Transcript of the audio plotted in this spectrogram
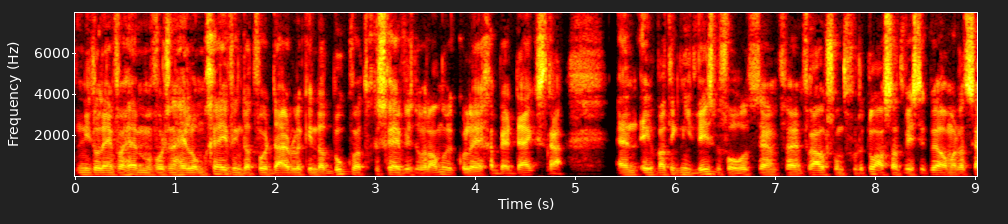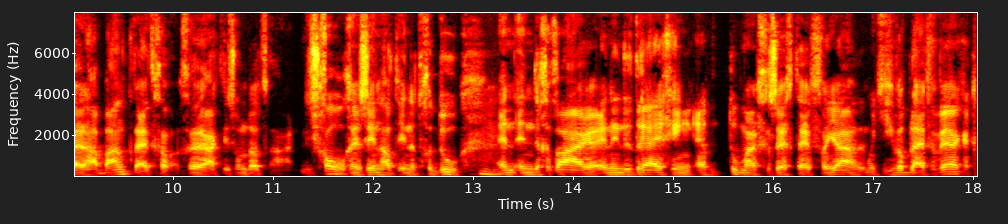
niet alleen voor hem, maar voor zijn hele omgeving. Dat wordt duidelijk in dat boek wat geschreven is door andere collega, Bert Dijkstra. En wat ik niet wist bijvoorbeeld, zijn, zijn vrouw stond voor de klas, dat wist ik wel. Maar dat zij haar baan kwijtgeraakt is omdat die school geen zin had in het gedoe. En in de gevaren en in de dreiging. En toen maar gezegd heeft van ja, dan moet je hier wel blijven werken.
